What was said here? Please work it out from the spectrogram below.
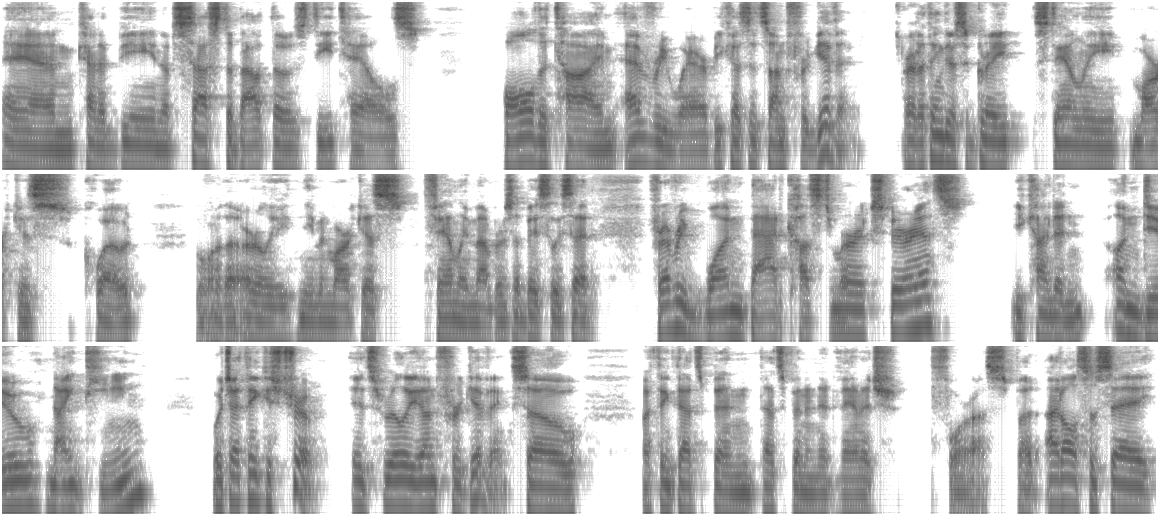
and kind of being obsessed about those details all the time, everywhere, because it's unforgiving. Right. I think there's a great Stanley Marcus quote, one of the early Neiman Marcus family members that basically said, for every one bad customer experience, you kind of undo 19, which I think is true. It's really unforgiving. So I think that's been that's been an advantage for us. But I'd also say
